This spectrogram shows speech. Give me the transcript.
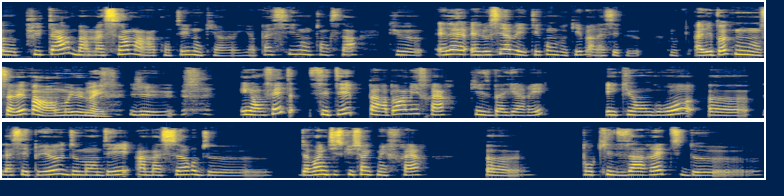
euh, plus tard ben ma sœur m'a raconté donc il y y a pas si longtemps que ça que elle elle aussi avait été convoquée par la CPE donc à l'époque nous on savait pas hein, moi je- Ouais. je... Et en fait, c'était par rapport à mes frères qui se bagarraient et que en gros, euh, la CPE demandait à ma sœur de d'avoir une discussion avec mes frères euh, pour qu'ils arrêtent de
